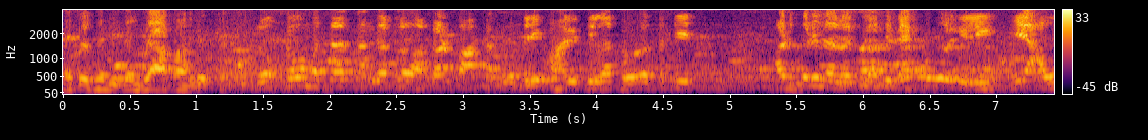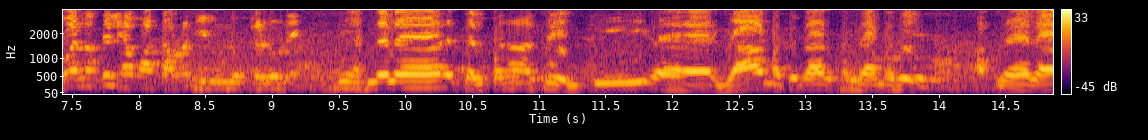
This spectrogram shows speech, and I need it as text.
त्याच्यासाठी त्यांचे आभार व्यक्त करतो. लोकसभा मतदारसंघातलं वातावरण पाहता कुठेतरी महायुतीला थोडंसं ते अडचणी झालं किंवा ते बॅकफुटवर गेली. हे आव्हान असेल ह्या वातावरणात ही निवडणूक लढवणे? आणि आपल्याला कल्पना असेल की या मतदारसंघामध्ये आपल्याला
